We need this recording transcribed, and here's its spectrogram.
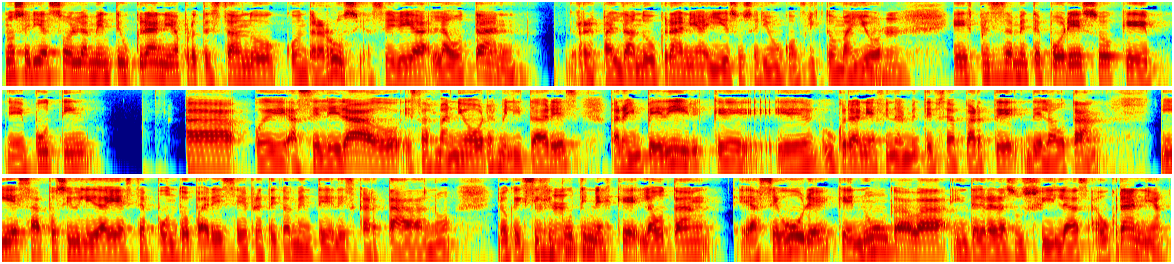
no sería solamente Ucrania protestando contra Rusia, sería la OTAN respaldando a Ucrania y eso sería un conflicto mayor. Es precisamente por eso que eh, Putin ha eh, acelerado estas maniobras militares para impedir que eh, Ucrania finalmente sea parte de la OTAN y esa posibilidad ya a este punto parece prácticamente descartada. ¿no? Lo que exige Putin es que la OTAN eh, asegure que nunca va a integrar a sus filas a Ucrania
